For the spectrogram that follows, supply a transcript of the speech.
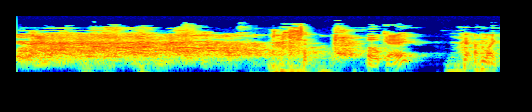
okay. I'm like,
